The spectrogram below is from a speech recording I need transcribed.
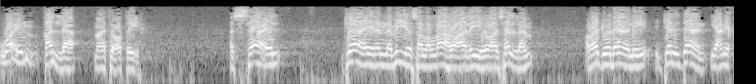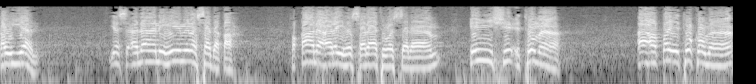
وإن قل ما تعطيه. السائل جاء إلى النبي صلى الله عليه وسلم رجلان جلدان يعني قويان يسألانه من الصدقة. فقال عليه الصلاة والسلام إن شئتما أعطيتكما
